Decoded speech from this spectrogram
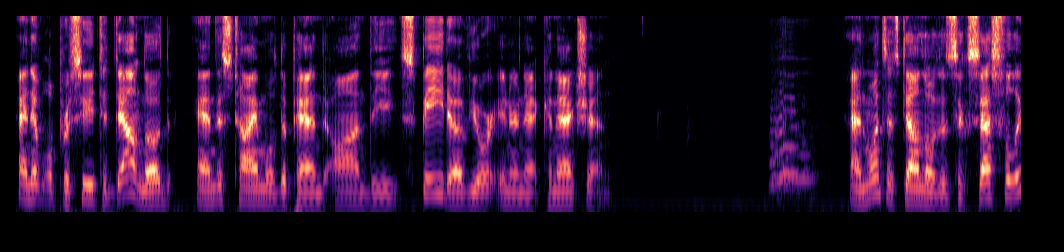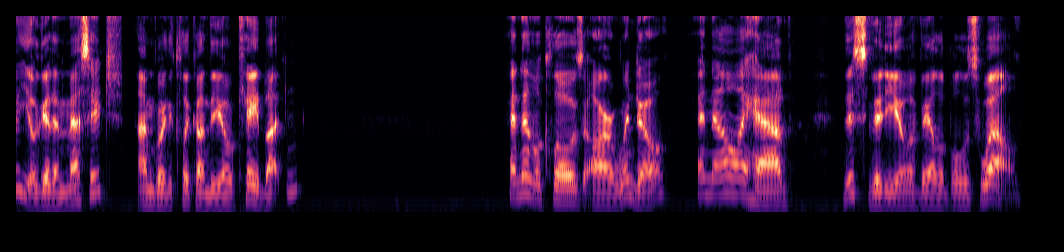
and it will proceed to download, and this time will depend on the speed of your internet connection. And once it's downloaded successfully, you'll get a message. I'm going to click on the OK button. And then we'll close our window. And now I have this video available as well.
